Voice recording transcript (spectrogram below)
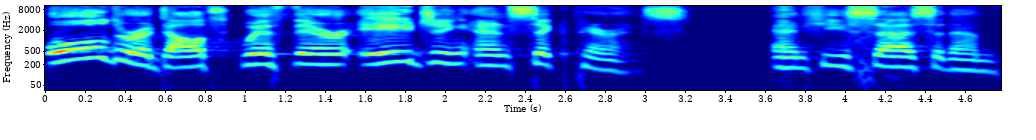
older adults with their aging and sick parents. And he says to them,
